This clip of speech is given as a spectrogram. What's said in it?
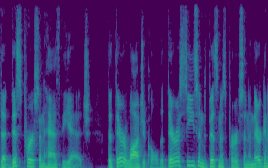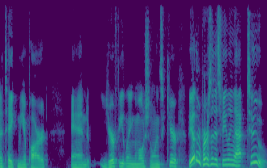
that this person has the edge, that they're logical, that they're a seasoned business person and they're going to take me apart. And you're feeling emotional insecure. The other person is feeling that too.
